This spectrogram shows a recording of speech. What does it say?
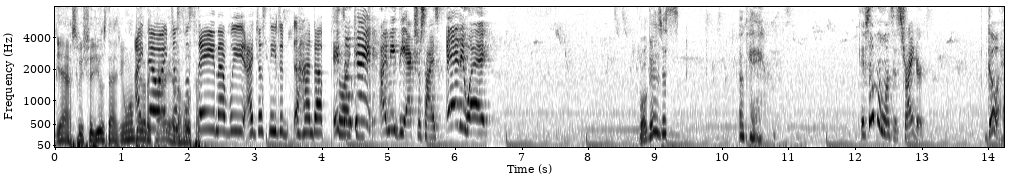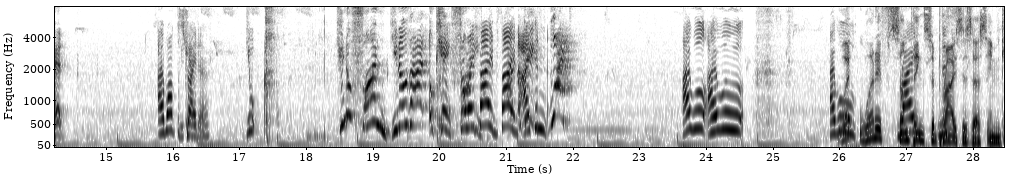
Yes, we should use that. You won't be I able know. to I carry it the just whole was time. saying that we. I just need to hand up. It's so I okay. could- I need the exercise anyway. Okay. Just okay. If someone wants a strider, go ahead. I want the strider. You. You're no fun. You know that? Okay, fine. Alright, fine, fine. I Okay, can. What? I will. I will. I will. What what if something this- surprises us, MK,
